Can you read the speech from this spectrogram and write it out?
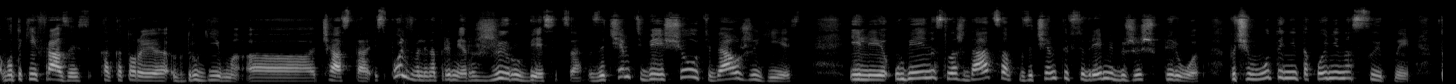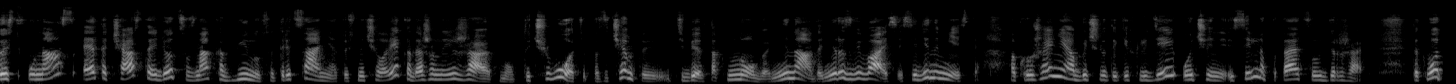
вот такие фразы, которые к другим э, часто использовали, например, жиру бесится, зачем тебе еще, у тебя уже есть. Или умей наслаждаться, зачем ты все время бежишь вперед, почему ты не такой ненасытный. То есть у нас это часто идет со знаком минус, отрицания. То есть на человека даже наезжают, мол, ты чего, типа, зачем ты, тебе так много, не надо, не развивайся, сиди на месте. Окружение обычно таких людей очень сильно пытается удержать. Так вот,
